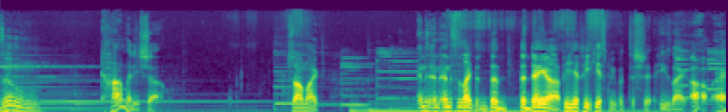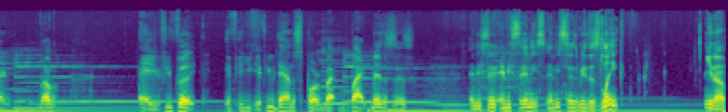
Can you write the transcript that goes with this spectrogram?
Zoom comedy show. So I'm like, and, and, and this is like the, the, the day of. He he hits me with this shit. He's like, "Oh, hey, bro, hey, if you feel if you if you down to support black, black businesses," and he send and he sends and he sends me this link, you know,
